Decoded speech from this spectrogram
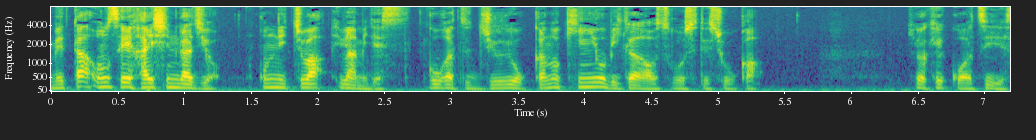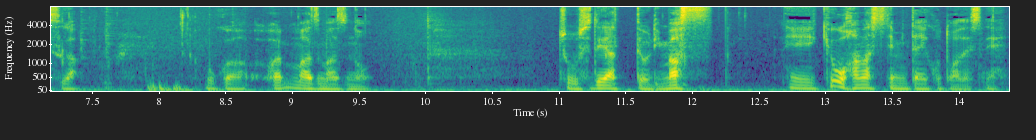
メタ音声配信ラジオ。こんにちは岩見です。5月14日の金曜日いかがお過ごしでしょうか？今日は結構暑いですが僕はまずまずの調子でやっております、えー、今日話してみたいことはですね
